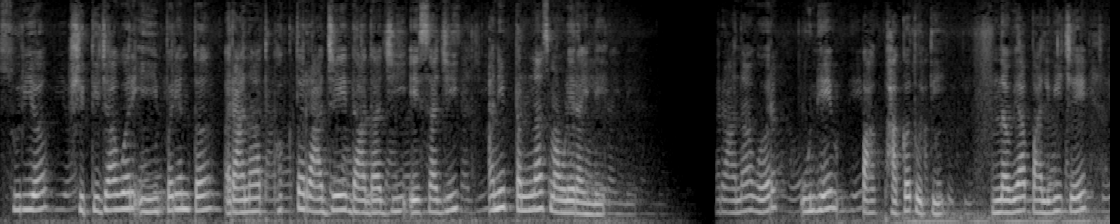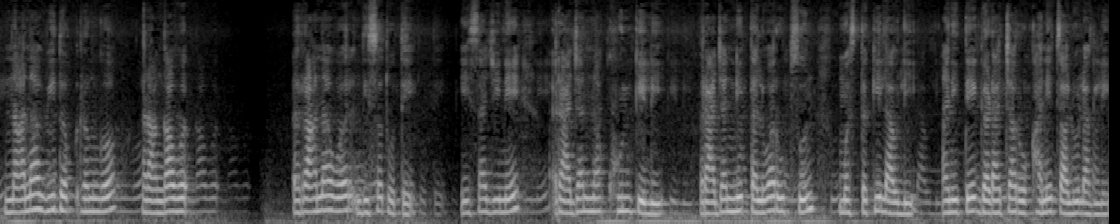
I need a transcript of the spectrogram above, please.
सूर्य क्षितिजावर येईपर्यंत रानात फक्त राजे दादाजी एसाजी आणि पन्नास मावळे राहिले. रानावर उन्हे फाकत होती. नव्या पालवीचे नानाविध रंग रांगावर रानावर दिसत होते. एसाजीने राजांना खून केली. राजांनी तलवार उपसून मस्तकी लावली आणि ते गडाच्या रोखाने चालू लागले.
